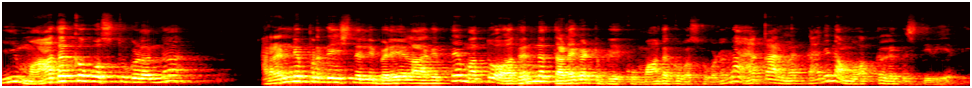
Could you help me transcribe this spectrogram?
ಈ ಮಾದಕ ವಸ್ತುಗಳನ್ನು ಅರಣ್ಯ ಪ್ರದೇಶದಲ್ಲಿ ಬೆಳೆಯಲಾಗುತ್ತೆ ಮತ್ತು ಅದನ್ನು ತಡೆಗಟ್ಟಬೇಕು ಮಾದಕ ವಸ್ತುಗಳನ್ನು. ಆ ಕಾರಣಕ್ಕಾಗಿ ನಾವು ಒಕ್ಕಲೆಬ್ಬಿಸ್ತೀವಿ ಅಂತ.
